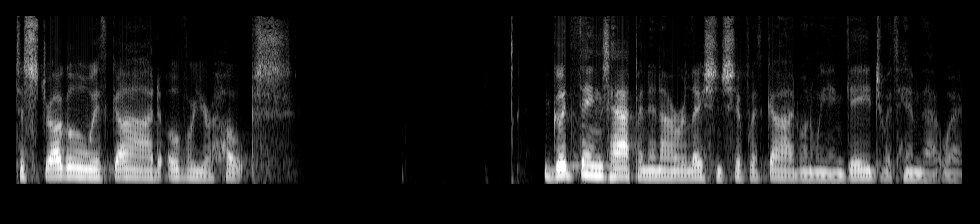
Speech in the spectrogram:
to struggle with God over your hopes. Good things happen in our relationship with God when we engage with Him that way.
